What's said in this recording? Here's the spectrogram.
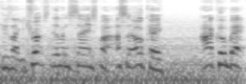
He was like, your truck's still in the same spot. I said, okay, I'll come back.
